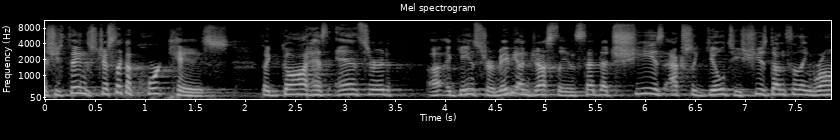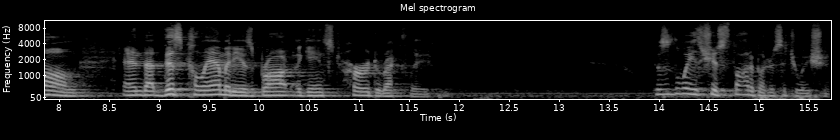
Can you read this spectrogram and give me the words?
And she thinks, just like a court case, that God has answered uh, against her, maybe unjustly, and said that she is actually guilty, she has done something wrong, and that this calamity is brought against her directly. This is the way she has thought about her situation.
